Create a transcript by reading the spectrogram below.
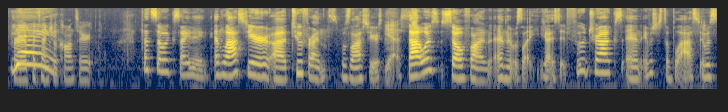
for Yay! a potential concert. That's so exciting. And last year, uh, Two Friends was last year's. Yes. That was so fun. And it was like you guys did food trucks and it was just a blast. It was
